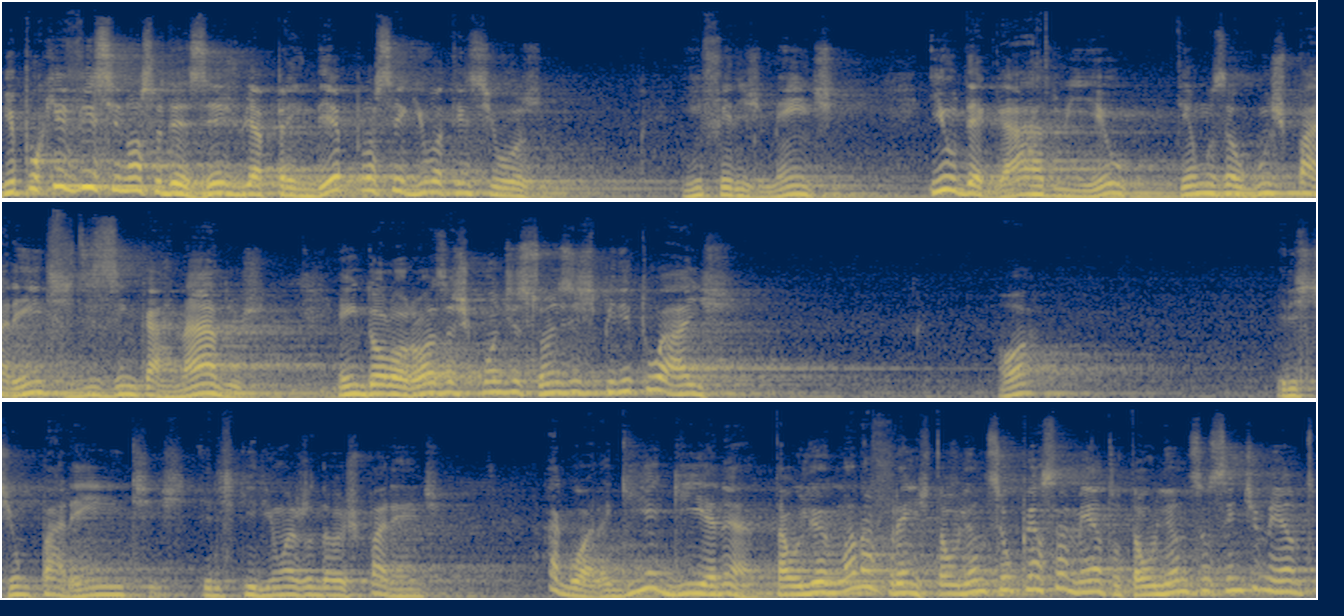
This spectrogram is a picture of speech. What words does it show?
E porque visse nosso desejo de aprender, prosseguiu atencioso. Infelizmente, Hildegardo e eu temos alguns parentes desencarnados em dolorosas condições espirituais. Ó, eles tinham parentes, eles queriam ajudar os parentes. Agora, guia, guia, né? Está olhando lá na frente, está olhando seu pensamento, está olhando seu sentimento.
